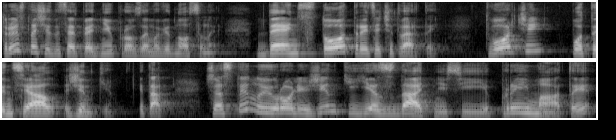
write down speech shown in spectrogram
365 днів про взаємовідносини. День 134. Творчий потенціал жінки. І так, частиною ролі жінки є здатність її приймати,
